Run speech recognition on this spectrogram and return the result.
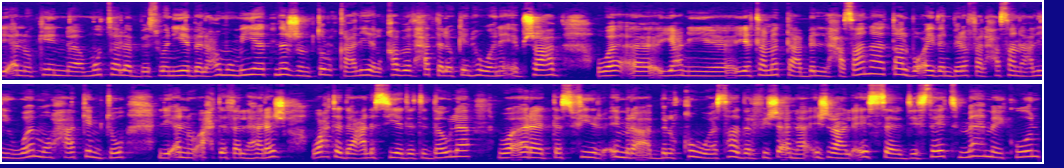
لأنه كان متلبس والنيابة العمومية. تنجم تلقى عليه القبض حتى لو كان هو نائب شعب ويعني يتمتع بالحصانة طالبوا أيضا برفع الحصانة عليه ومحاكمته لأنه أحدث الهرج واعتدى على سيادة الدولة وأراد تسفير امرأة بالقوة صادر في شأن إجراء ال S dix-sept مهما يكون.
